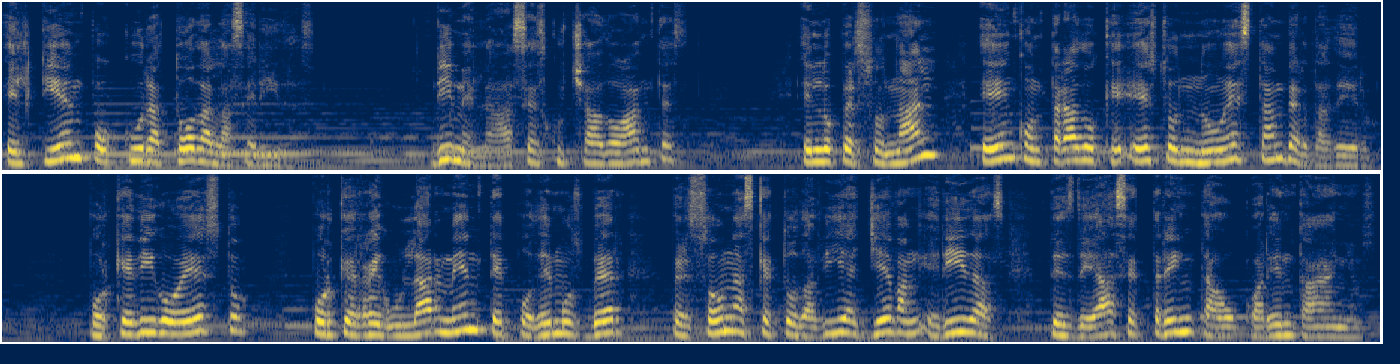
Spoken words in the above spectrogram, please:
el tiempo cura todas las heridas. Dime, ¿la has escuchado antes? En lo personal, he encontrado que esto no es tan verdadero. ¿Por qué digo esto? Porque regularmente podemos ver personas que todavía llevan heridas desde hace 30 o 40 años.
